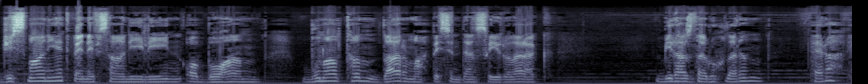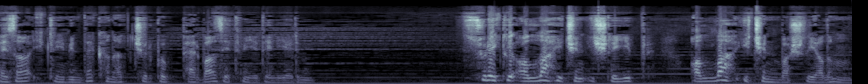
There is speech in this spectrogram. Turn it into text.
cismaniyet ve nefsaniliğin o boğan, bunaltan dar mahbesinden sıyrılarak, biraz da ruhların ferah feza ikliminde kanat çırpıp pervaz etmeyi deneyelim. Sürekli Allah için işleyip, Allah için başlayalım.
